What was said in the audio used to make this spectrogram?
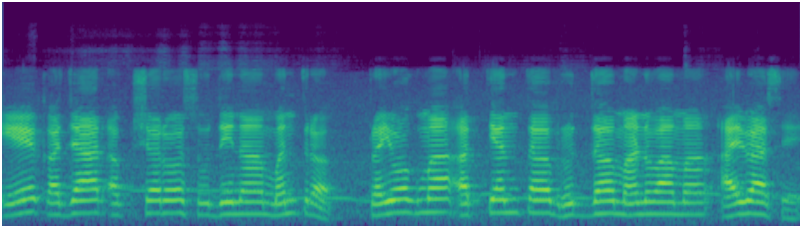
એક હજાર અક્ષરો સુધીના મંત્ર પ્રયોગમાં અત્યંત વૃદ્ધ માનવામાં આવ્યા છે.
